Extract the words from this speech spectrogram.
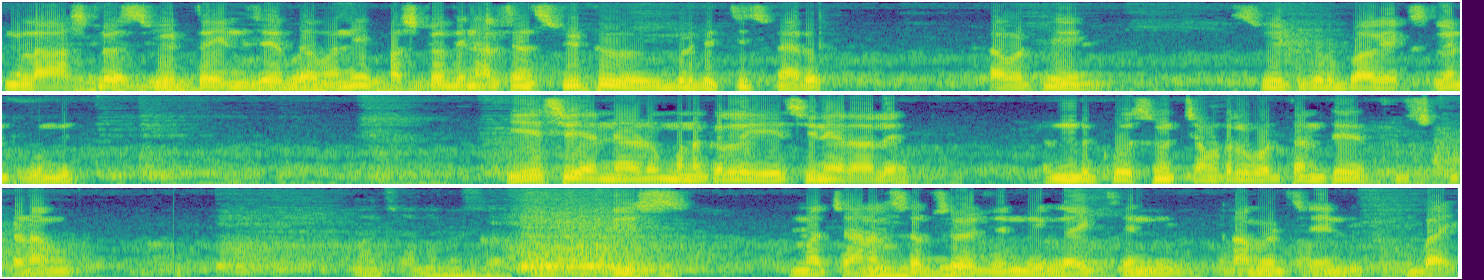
ఇంకా లాస్ట్లో స్వీట్తో ఎండ్ చేద్దామని ఫస్ట్లో తినాల్సిన స్వీట్ ఇప్పుడు తెచ్చిచ్చినారు. కాబట్టి స్వీట్ కూడా బాగా ఎక్సలెంట్గా ఉంది. ఏసీ అన్నాడు మనకల్లా ఏసీనే రాలే. అందుకోసం చెమటలు పడుతుంటే తెలుసుకుంటున్నాము ప్లీజ్ మా ఛానల్ సబ్స్క్రైబ్ చేయండి లైక్ చేయండి కామెంట్ చేయండి. బాయ్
